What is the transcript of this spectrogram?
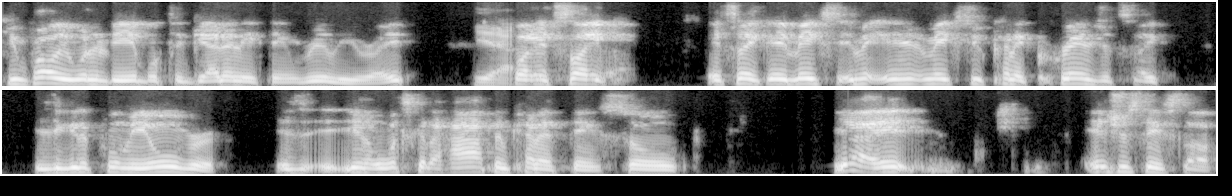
he probably wouldn't be able to get anything really, right? Yeah. But it's like it's like it makes it, it makes you kind of cringe. It's like is he gonna pull me over? Is you know what's gonna happen, kind of thing. So yeah, it interesting stuff.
